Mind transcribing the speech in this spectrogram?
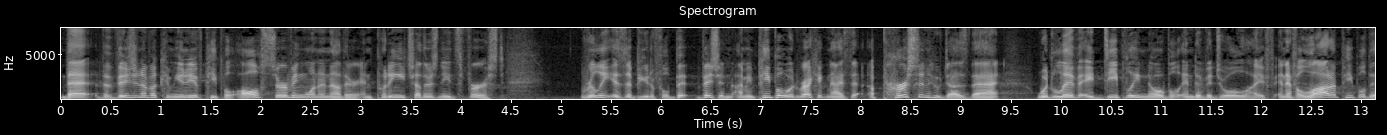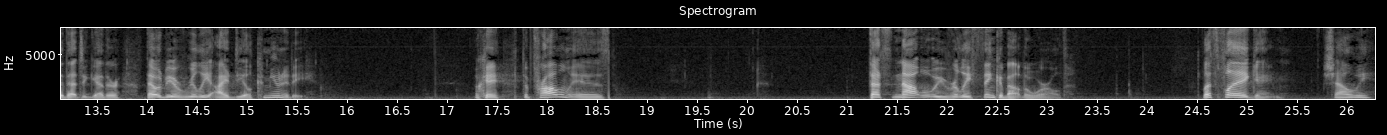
that the vision of a community of people all serving one another and putting each other's needs first really is a beautiful vision. I mean, people would recognize that a person who does that would live a deeply noble individual life. And if a lot of people did that together, that would be a really ideal community. Okay, the problem is that's not what we really think about the world. Let's play a game, shall we?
